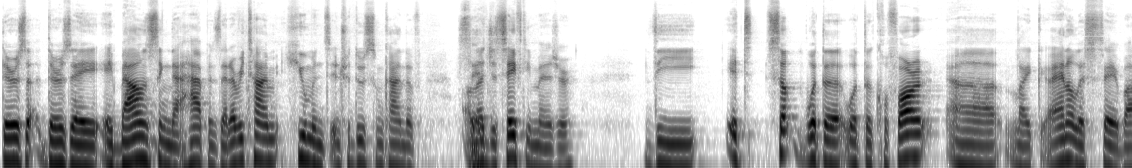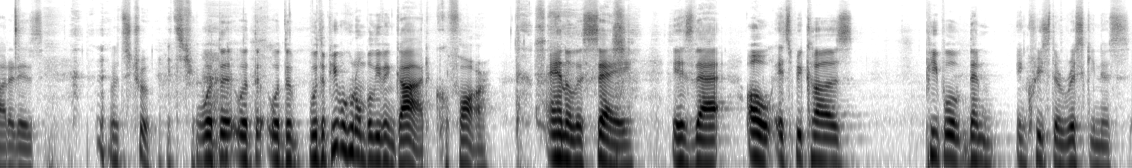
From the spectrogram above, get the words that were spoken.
There's a, there's a, a balancing that happens that every time humans introduce some kind of Safe. alleged safety measure, the it's some, what the what the kufar uh, like analysts say about it is it's true. it's true What the what the what the what the people who don't believe in God, kufar, analysts say is that oh, it's because people then increase their riskiness.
